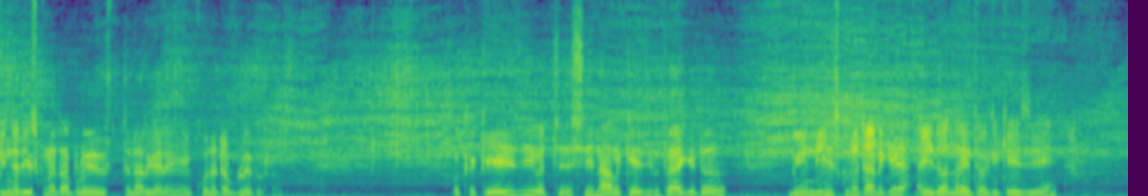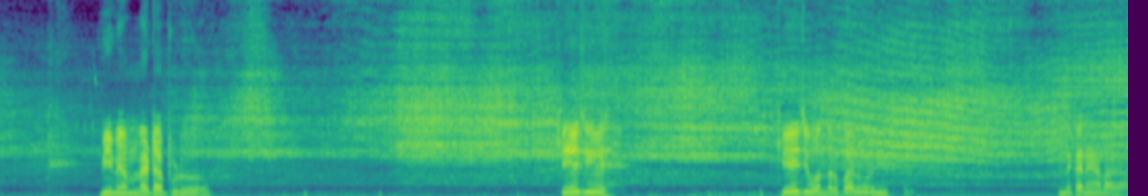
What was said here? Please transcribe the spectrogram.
గింజ తీసుకునేటప్పుడు ఇస్తున్నారు కానీ కొనేటప్పుడు లేదు ఫ్రెండ్స్. ఒక కేజీ వచ్చేసి నాలుగు కేజీల ప్యాకెట్ మేము తీసుకునేటానికి ఐదు వందలు అయితే ఒక కేజీ. మేము అమ్మేటప్పుడు కేజీ కేజీ వంద రూపాయలు కూడా తీసుకోడు. ఎందుకని అలాగా?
